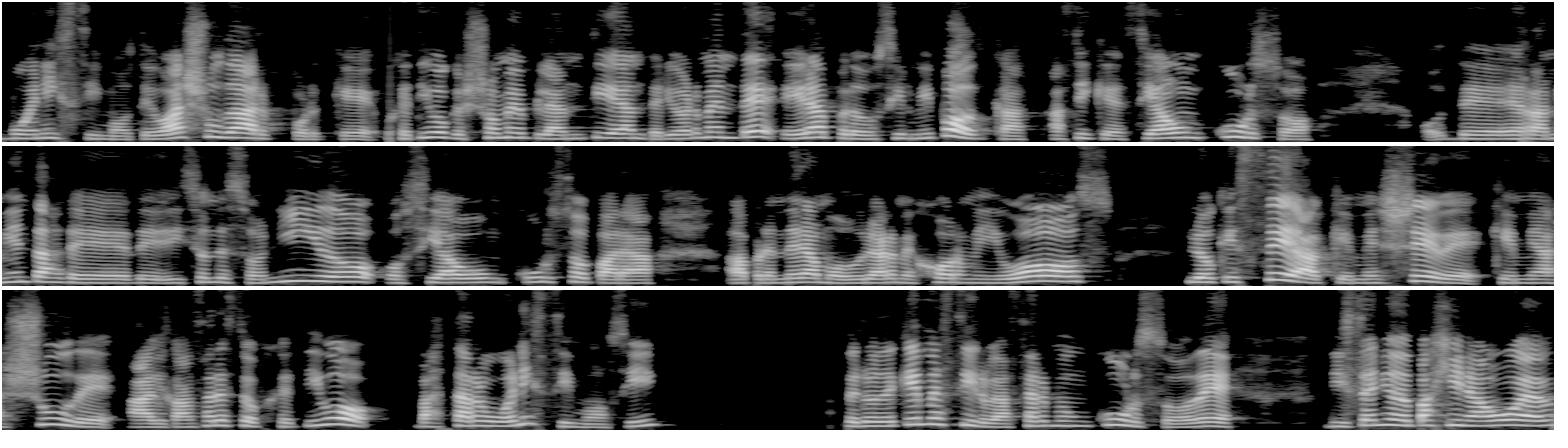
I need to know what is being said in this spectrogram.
buenísimo, te va a ayudar porque el objetivo que yo me planteé anteriormente era producir mi podcast. Así que si hago un curso de herramientas de, edición de sonido o si hago un curso para aprender a modular mejor mi voz, lo que sea que me lleve, que me ayude a alcanzar este objetivo, va a estar buenísimo, ¿sí? Pero ¿de qué me sirve hacerme un curso de diseño de página web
